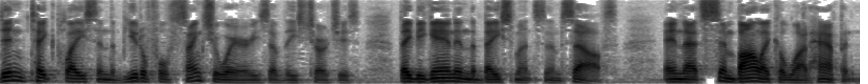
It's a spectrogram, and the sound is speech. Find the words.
didn't take place in the beautiful sanctuaries of these churches. They began in the basements themselves. And that's symbolic of what happened.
